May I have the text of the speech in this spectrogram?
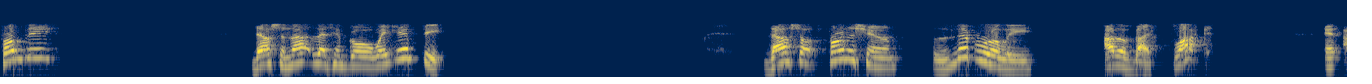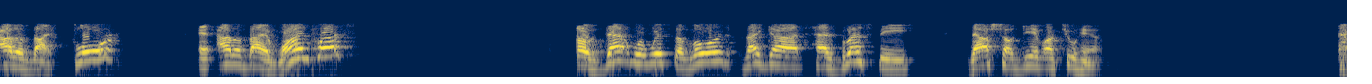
from thee, thou shalt not let him go away empty. Thou shalt furnish him liberally out of thy flock and out of thy floor and out of thy winepress of that wherewith the Lord thy God has blessed thee, thou shalt give unto him. so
